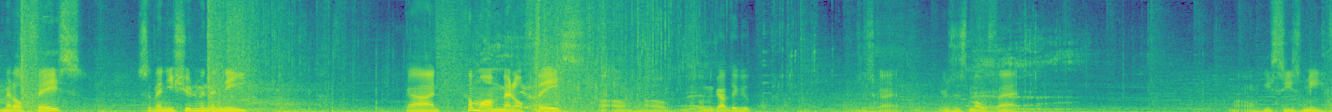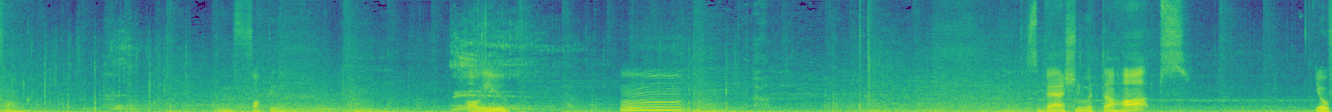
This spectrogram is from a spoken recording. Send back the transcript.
Metal face. So then you shoot him in the knee. God, come on, metal face. Uh-oh, uh-oh. Let me grab the goop. Where's this guy? Where's this mo fat? Uh-oh, he sees me, fuck. Where the fuck is he? Oh, you. Mm. Sebastian with the hops. Yo,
